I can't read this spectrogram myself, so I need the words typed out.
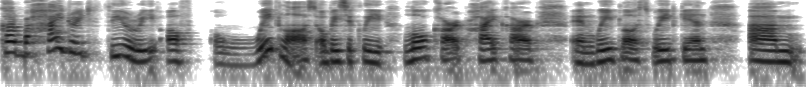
carbohydrate theory of weight loss, or basically low carb, high carb, and weight loss, weight gain, um,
